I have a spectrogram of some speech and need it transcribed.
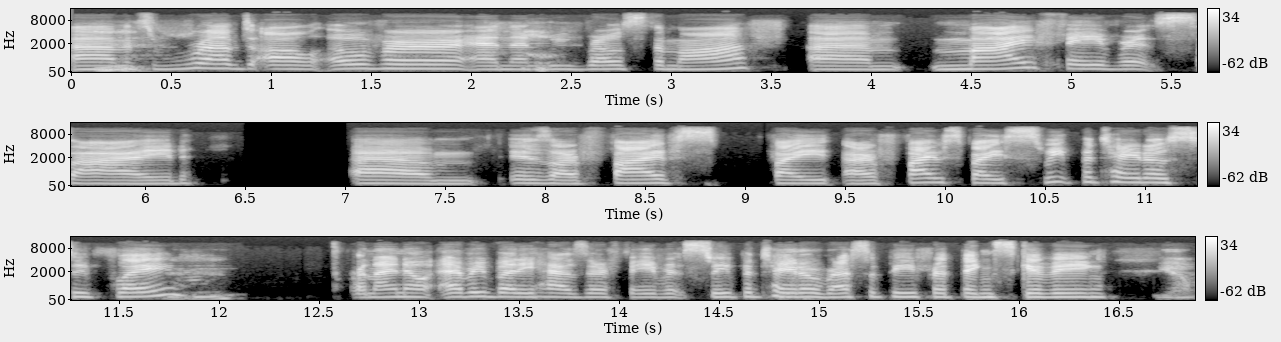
Um, mm. It's rubbed all over, and then we roast them off. Um, my favorite side um, is our five spice, our five spice sweet potato souffle. Mm-hmm. And I know everybody has their favorite sweet potato yeah. recipe for Thanksgiving. Yeah.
